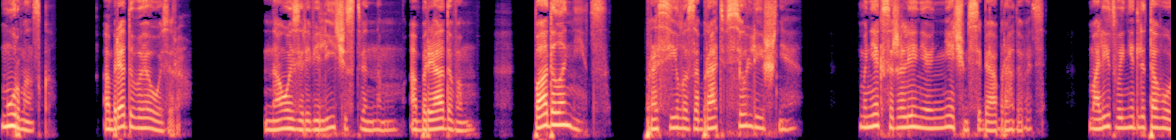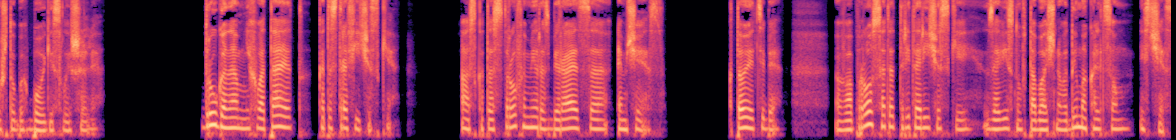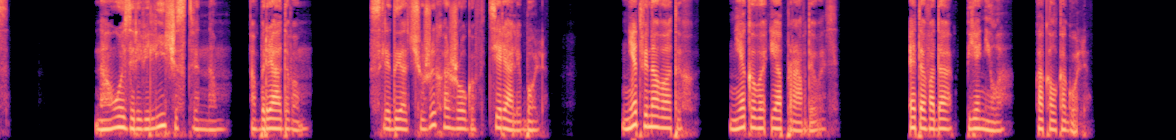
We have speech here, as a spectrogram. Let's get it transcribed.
Мурманск. Обрядовое озеро. На озере величественном, обрядовом, Падала ниц, просила забрать все лишнее. Мне, к сожалению, нечем себя обрадовать. Молитвы не для того, чтобы их боги слышали. Друга нам не хватает катастрофически, а с катастрофами разбирается МЧС. Кто я тебе? Вопрос этот риторический, зависнув табачного дыма кольцом, исчез. На озере величественном, обрядовом, следы от чужих ожогов теряли боль. Нет виноватых, некого и оправдывать. Эта вода пьянила, как алкоголь.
